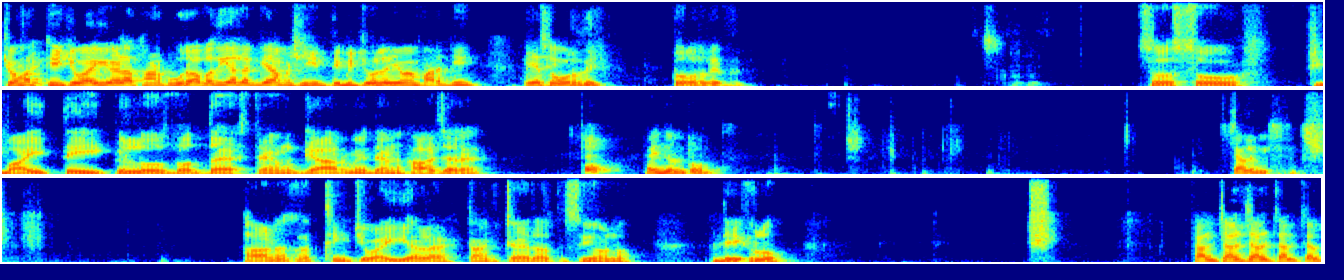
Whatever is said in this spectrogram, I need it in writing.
ਚੌਹੱਤੀ ਚਵਾਈ ਵਾਲਾ ਥਣ ਪੂਰਾ ਵਧੀਆ ਲੱਗਿਆ। ਮਸ਼ੀਨ ਤੇ ਵੀ ਚੋਲੇ ਜਿਵੇਂ ਮਰਜ਼ੀ। ਇਹ ਤੋੜ ਦੇ। ਤੋਰ ਦੇ ਬਾਈ। ਸੋ ਸੋ 22 23 ਕਿਲੋ ਦੁੱਧ ਇਸ ਟਾਈਮ 11ਵੇਂ ਦਿਨ ਹਾਜ਼ਰ ਹੈ। ਇਧਰ ਤੋੜ ਚੱਲ ਵੀ। ਖਾਣ ਹੱਥੀਂ ਚਵਾਈ ਵਾਲਾ ਢਾਂਚਾ ਇਹਦਾ ਤੁਸੀਂ ਹੁਣ ਦੇਖ ਲਓ। ਚੱਲ ਚੱਲ ਚੱਲ ਚੱਲ ਚੱਲ।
